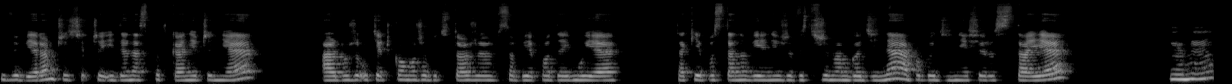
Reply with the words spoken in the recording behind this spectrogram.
i wybieram, czy, czy idę na spotkanie, czy nie. Albo że ucieczką może być to, że sobie podejmuję takie postanowienie, że wystrzymam godzinę, a po godzinie się rozstaję. Mhm.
